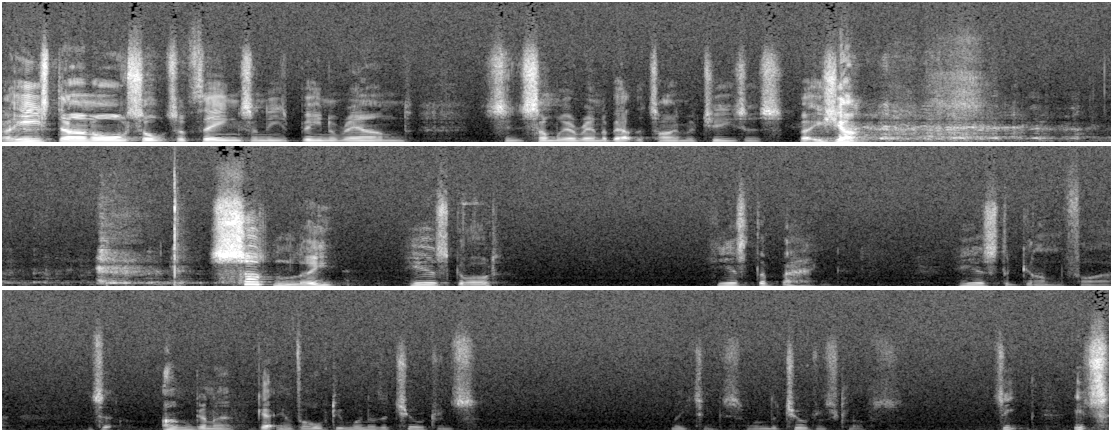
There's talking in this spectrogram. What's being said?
uh, he's done all sorts of things and he's been around since somewhere around about the time of Jesus, but he's young. Suddenly, here's God, here's the bang, here's the gunfire. I'm going to get involved in one of the children's meetings, one of the children's clubs. See, it's,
